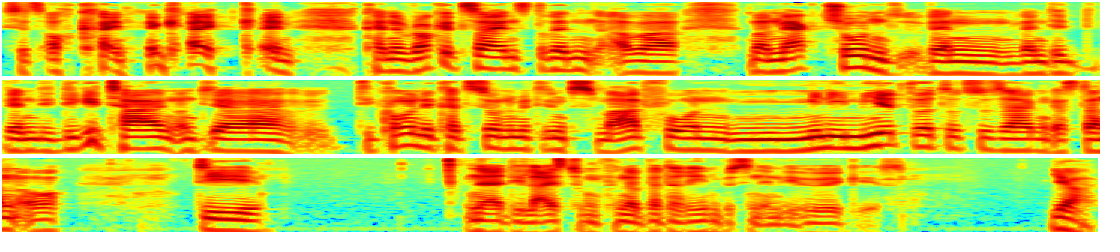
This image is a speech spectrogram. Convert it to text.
ist jetzt auch keine, kein, kein, keine Rocket Science drin, aber man merkt schon, wenn, wenn, die, wenn die digitalen und der, die Kommunikation mit dem Smartphone minimiert wird sozusagen, dass dann auch die, naja, die Leistung von der Batterie ein bisschen in die Höhe geht. Ja,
